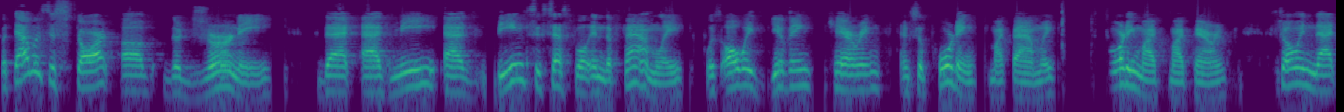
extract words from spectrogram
But that was the start of the journey that as me, as being successful in the family, was always giving, caring, and supporting my family, supporting my, my parents, showing that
